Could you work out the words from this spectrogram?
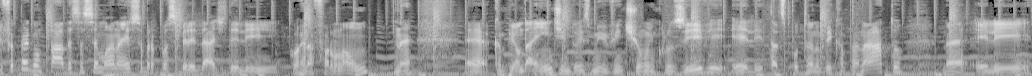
ele foi perguntado essa semana aí sobre a possibilidade dele correr na Fórmula 1, né? É, campeão da Indy em 2021, inclusive. Ele tá disputando o bicampeonato, né? Ele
